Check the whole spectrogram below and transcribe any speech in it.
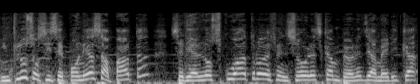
Incluso si se pone a Zapata, serían los cuatro defensores campeones de América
